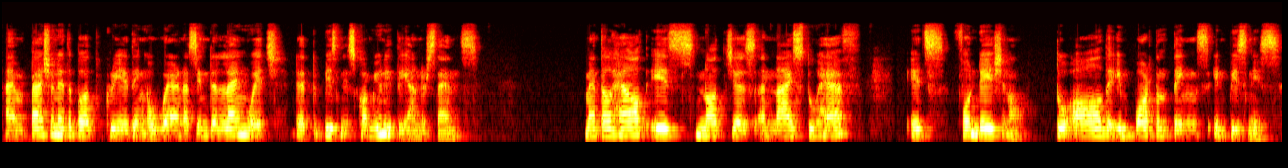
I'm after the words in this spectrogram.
I'm passionate about creating awareness in the language that the business community understands. Mental health is not just a nice to have, it's foundational to all the important things in business.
